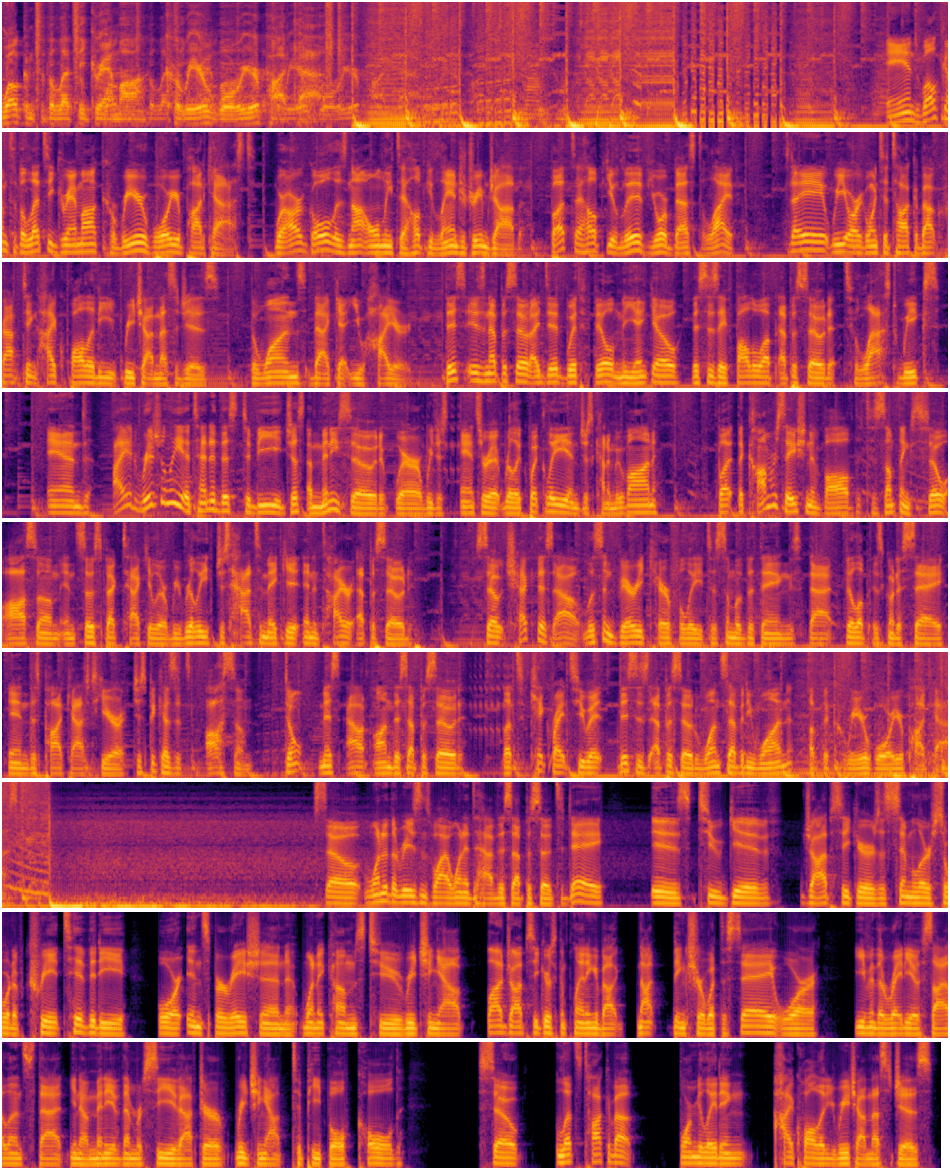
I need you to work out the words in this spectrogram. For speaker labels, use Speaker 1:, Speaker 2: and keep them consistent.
Speaker 1: Welcome to the Let's Eat Grandma Career Warrior Podcast.
Speaker 2: And welcome to the Let's Eat Grandma Career Warrior Podcast, where our goal is not only to help you land your dream job, but to help you live your best life. Today, we are going to talk about crafting high quality reach out messages, the ones that get you hired. This is an episode I did with Phil Mienko. This is a follow up episode to last week's. And I had originally intended this to be just a mini-sode where we just answer it really quickly and just kind of move on. But the conversation evolved to something so awesome and so spectacular, we really just had to make it an entire episode. So check this out. Listen very carefully to some of the things that Philip is going to say in this podcast here, just because it's awesome. Don't miss out on this episode. Let's kick right to it. This is episode 171 of the Career Warrior Podcast. So, one of the reasons why I wanted to have this episode today is to give job seekers a similar sort of creativity or inspiration when it comes to reaching out. A lot of job seekers complaining about not being sure what to say or even the radio silence that, you know, many of them receive after reaching out to people cold. So, let's talk about formulating high quality reach out messages.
